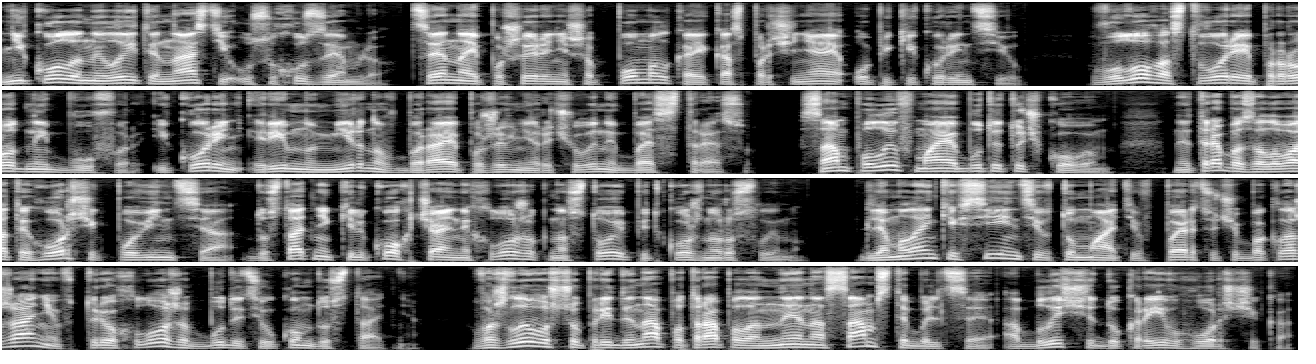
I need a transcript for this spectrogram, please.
Ніколи не лийте настій у суху землю. Це найпоширеніша помилка, яка спричиняє опіки корінців. Волога створює природний буфер, і корінь рівномірно вбирає поживні речовини без стресу. Сам полив має бути точковим. Не треба заливати горщик по вінця, достатньо кількох чайних ложок настою під кожну рослину. Для маленьких сіянців, томатів, перцю чи баклажанів трьох ложок буде цілком достатньо. Важливо, щоб рідина потрапила не на сам стебельце, а ближче до країв горщика.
